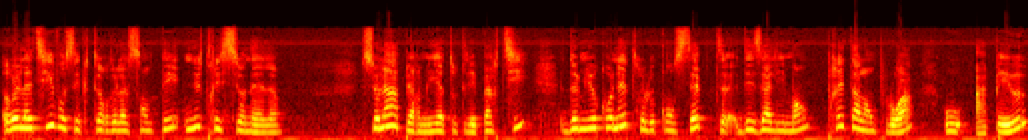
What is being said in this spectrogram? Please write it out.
relatives au secteur de la santé nutritionnelle. Cela a permis à toutes les parties de mieux connaître le concept des aliments prêts à l'emploi, ou APE,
